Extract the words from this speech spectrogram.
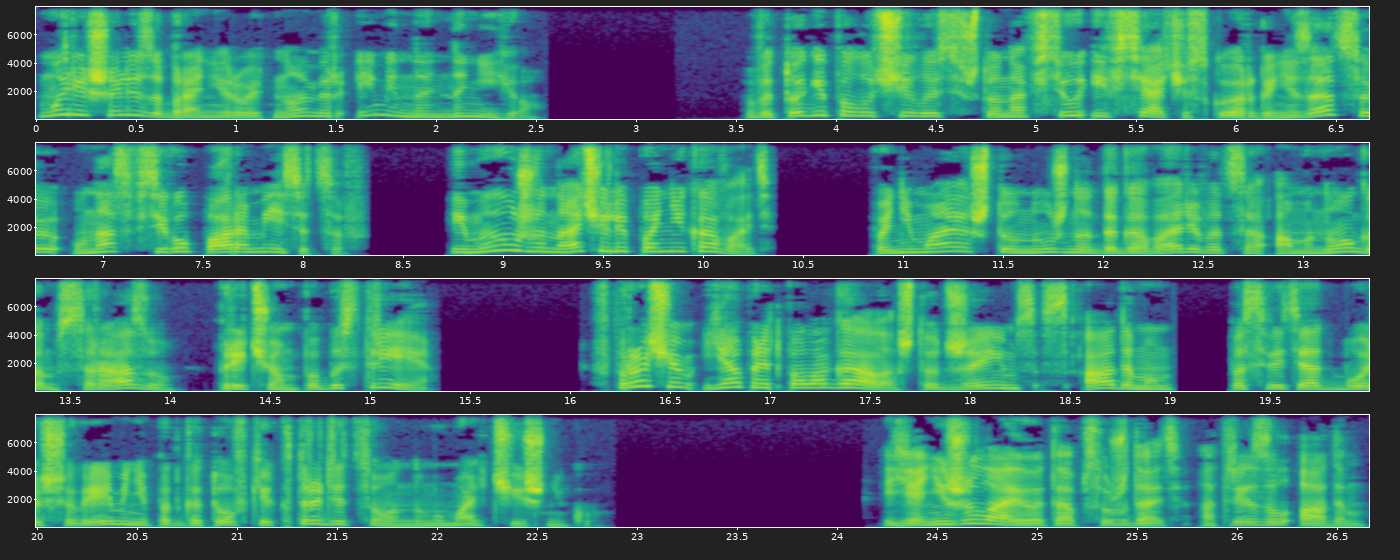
мы решили забронировать номер именно на нее. В итоге получилось, что на всю и всяческую организацию у нас всего пара месяцев, и мы уже начали паниковать, понимая, что нужно договариваться о многом сразу, причем побыстрее. Впрочем, я предполагала, что Джеймс с Адамом посвятят больше времени подготовке к традиционному мальчишнику. «Я не желаю это обсуждать», — отрезал Адам.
